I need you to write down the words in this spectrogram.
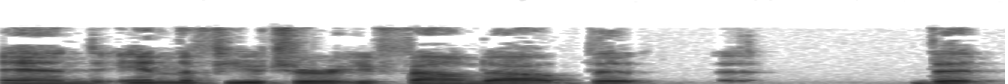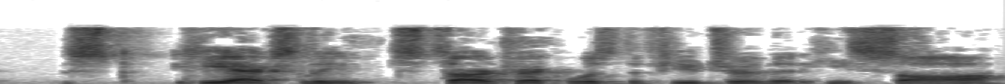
and in the future he found out that that st- he actually Star Trek was the future that he saw,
